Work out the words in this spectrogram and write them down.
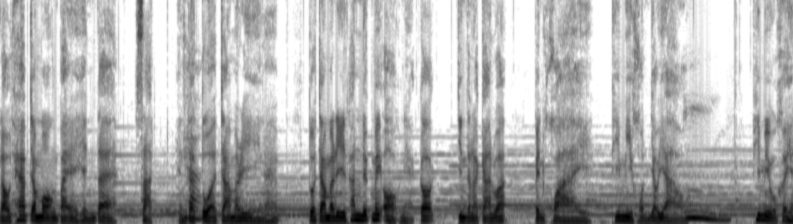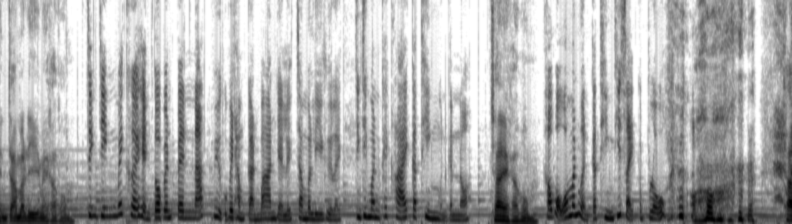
เราแทบจะมองไปเห็นแต่สัตว์ เห็นแต่ค่ะตัวจามารีนะครับ ตัวจามารีท่านนึกไม่ออกเนี่ยก็จินตนาการว่าเป็นควายที่มีขนยาวอืมๆพี่หมิวเคยเห็นจามารีไหมครับผม จริง ๆ ไม่เคยเห็นตัวเป็นๆนะพี่อยู่ก็ไปทำการบ้านใหญ่เลยจามารีคืออะไร จริง ๆ มันคล้ายๆ กระทิงเหมือนกันเนาะใช่ครับผม เขาบอกว่ามันเหมือนกระทิงที่ใส่กระโปรงอ๋อใช่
